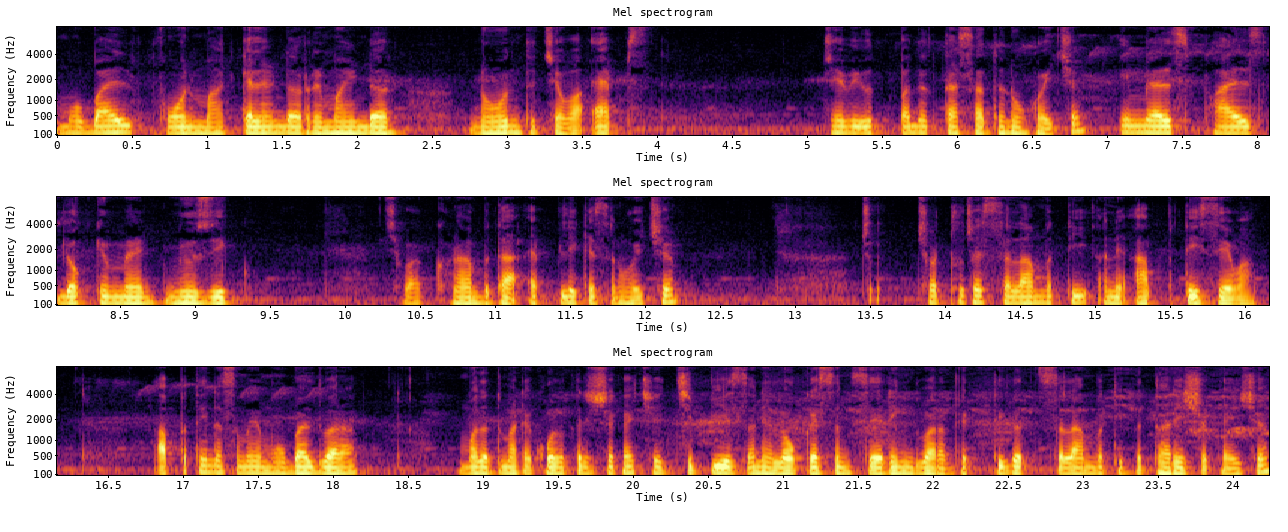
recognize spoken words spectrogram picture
મોબાઈલ ફોનમાં કેલેન્ડર રિમાઇન્ડર, નોંધ જેવા એપ્સ જેવી ઉત્પાદકતા સાધનો હોય છે. ઈમેલ્સ, ફાઇલ્સ, ડોક્યુમેન્ટ, મ્યુઝિક જેવા ઘણા બધા એપ્લિકેશન હોય છે. છઠ્ઠું છે સલામતી અને આપતી સેવા. આપત્તિના સમયે મોબાઈલ દ્વારા મદદ માટે કોલ કરી શકાય છે. જીપીએસ અને લોકેશન શેરિંગ દ્વારા વ્યક્તિગત સલામતી વધારી શકાય છે.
